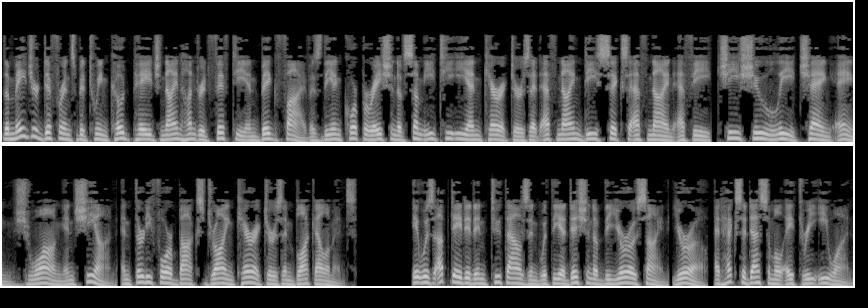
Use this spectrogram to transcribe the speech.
The major difference between code page 950 and Big 5 is the incorporation of some ETEN characters at F9D6 F9FE, Qi Shu Li Chang Eng Zhuang and Xian and 34 box drawing characters and block elements. It was updated in 2000 with the addition of the euro sign euro, at hexadecimal A3E1.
